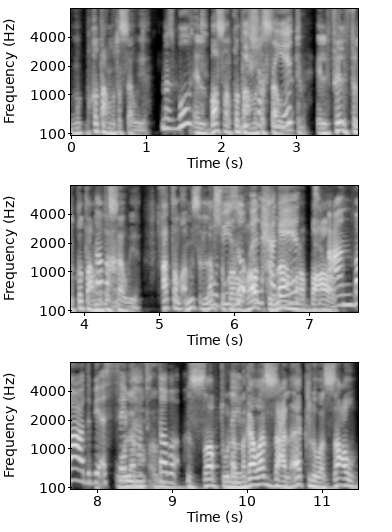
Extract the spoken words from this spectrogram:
بقطع متساوية. مظبوط. البصل قطع متساوية. الفلفل قطع طبعاً. متساوية. حتى القميص اللي لابسه كراهات كلها مربعات. عن بعض بيقسمها في الطبق. بالظبط. ولما أيوة. جه وزع الأكل وزعه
